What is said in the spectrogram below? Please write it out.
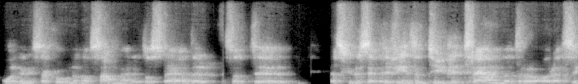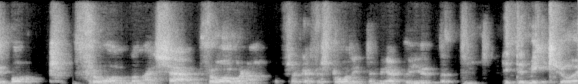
organisationen av samhället och städer. Så att, eh, jag skulle säga att det finns en tydlig trend att röra sig bort från de här kärnfrågorna och försöka förstå lite mer på djupet. Mm. Lite mikro,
